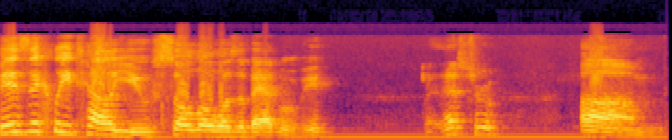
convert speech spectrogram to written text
physically tell you Solo was a bad movie. that's true. Um,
